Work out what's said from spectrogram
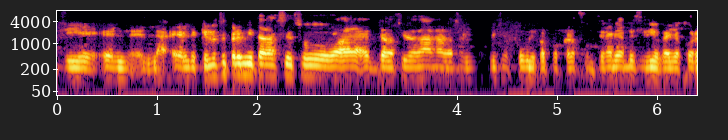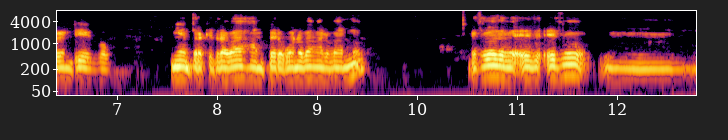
decir, el, que no se permita el acceso de los ciudadanos a los servicios públicos porque los funcionarios han decidido que ellos corren riesgo mientras que trabajan, pero bueno, van al bando. Eso, eso mm,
